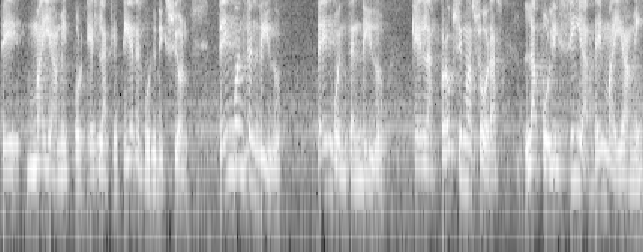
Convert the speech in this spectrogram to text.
de Miami porque es la que tiene jurisdicción. Tengo entendido, tengo entendido que en las próximas horas la policía de Miami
